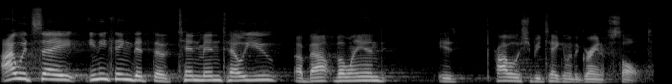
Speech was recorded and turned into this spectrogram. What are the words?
I would say anything that the 10 men tell you about the land is probably should be taken with a grain of salt.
